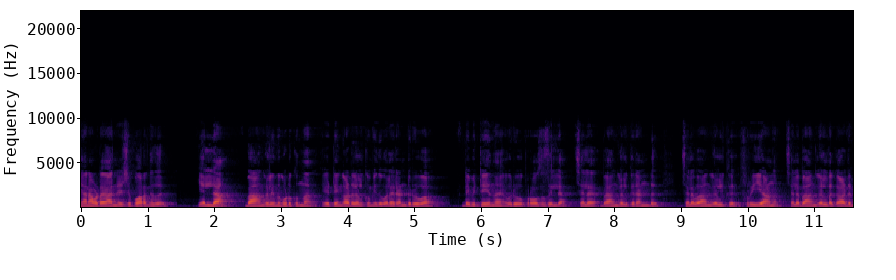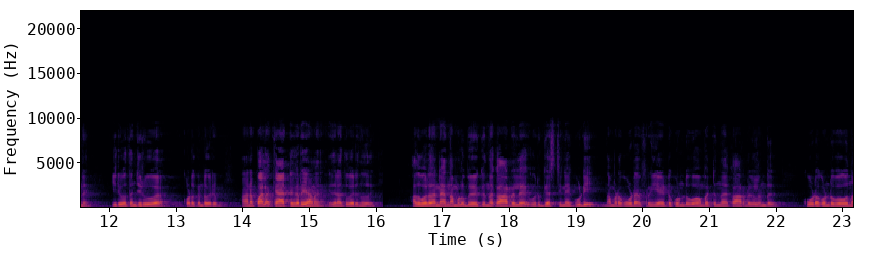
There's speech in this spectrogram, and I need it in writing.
ഞാൻ അവിടെ അന്വേഷിച്ചപ്പോൾ പറഞ്ഞത് എല്ലാ ബാങ്കുകളിൽ നിന്ന് കൊടുക്കുന്ന എ ടി എം കാർഡുകൾക്കും ഇതുപോലെ രണ്ട് രൂപ ഡെബിറ്റ് ചെയ്യുന്ന ഒരു പ്രോസസ്സ് ഇല്ല. ചില ബാങ്കുകൾക്ക് രണ്ട് ചില ബാങ്കുകൾക്ക് ഫ്രീ ആണ്. ചില ബാങ്കുകളുടെ കാർഡിന് ഇരുപത്തഞ്ച് രൂപ കൊടുക്കേണ്ടി വരും. അങ്ങനെ പല കാറ്റഗറിയാണ് ഇതിനകത്ത് വരുന്നത്. അതുപോലെ തന്നെ നമ്മൾ ഉപയോഗിക്കുന്ന കാർഡിൽ ഒരു ഗസ്റ്റിനെ കൂടി നമ്മുടെ കൂടെ ഫ്രീ ആയിട്ട് കൊണ്ടുപോകാൻ പറ്റുന്ന കാർഡുകളുണ്ട്. കൂടെ കൊണ്ടുപോകുന്ന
